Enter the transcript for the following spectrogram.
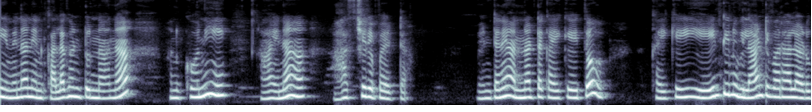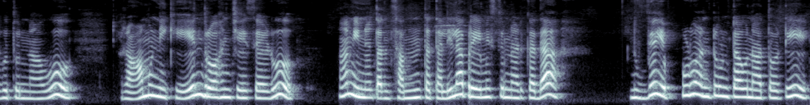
ఏమైనా నేను కలగంటున్నానా అనుకొని ఆయన ఆశ్చర్యపోయట వెంటనే అన్నట్ట కైకేయితో కైకేయి ఏంటి నువ్వు ఇలాంటి వరాలు అడుగుతున్నావు? రాముడు నీకేం ద్రోహం చేశాడు? నిన్ను తన సొంత తల్లిలా ప్రేమిస్తున్నాడు కదా. నువ్వే ఎప్పుడూ అంటూ ఉంటావు నాతోటి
